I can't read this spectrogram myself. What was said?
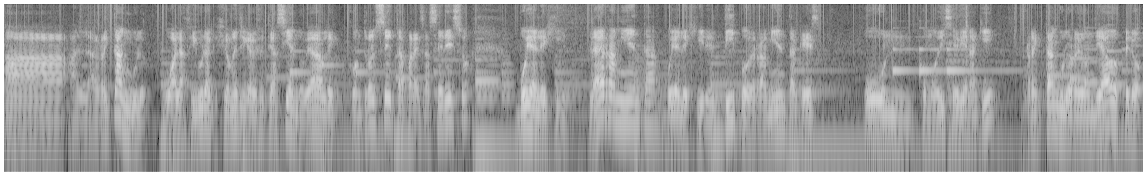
al, rectángulo o a la figura geométrica que yo esté haciendo. Voy a darle control Z para deshacer eso. Voy a elegir la herramienta, voy a elegir el tipo de herramienta que es un, como dice bien aquí, rectángulo redondeado pero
